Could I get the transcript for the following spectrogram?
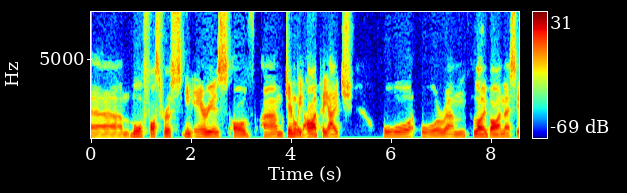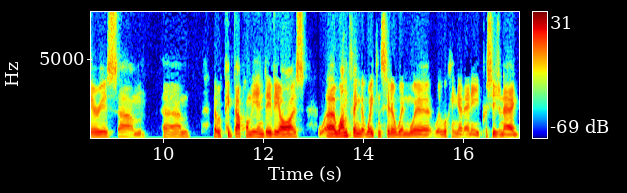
um, more phosphorus in areas of um, generally high pH or or um, low biomass areas um, um, that were picked up on the NDVIs. Uh, one thing that we consider when we're we're looking at any precision ag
